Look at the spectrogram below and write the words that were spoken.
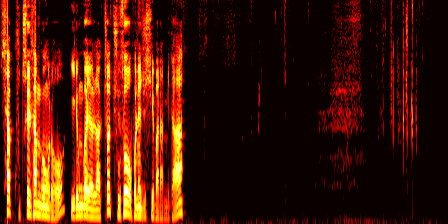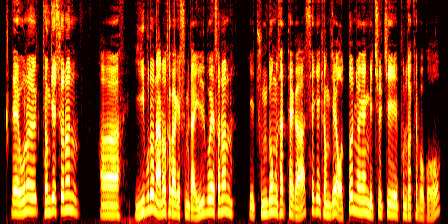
샵 9730으로 이름과 연락처, 주소 보내주시기 바랍니다. 네, 오늘 경제쇼는 어, 2부로 나눠서 가겠습니다. 1부에서는 이 중동 사태가 세계 경제에 어떤 영향 미칠지 분석해보고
